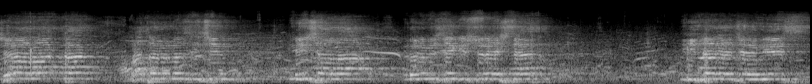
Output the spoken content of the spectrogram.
Cenab-ı Hak'tan vatanımız için inşallah önümüzdeki süreçte iddia edeceğimiz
